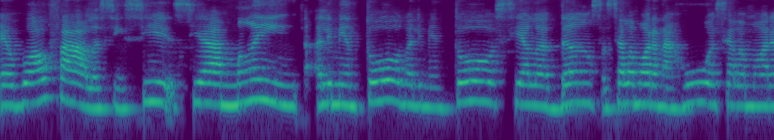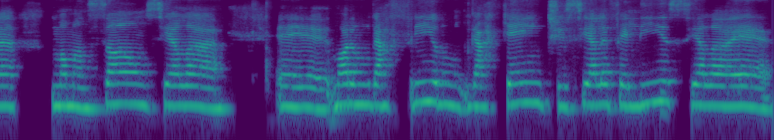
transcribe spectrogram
É, o Boal fala assim, se, se a mãe alimentou, não alimentou, se ela dança, se ela mora na rua, se ela mora numa mansão, se ela é, mora num lugar frio, num lugar quente, se ela é feliz, se ela é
